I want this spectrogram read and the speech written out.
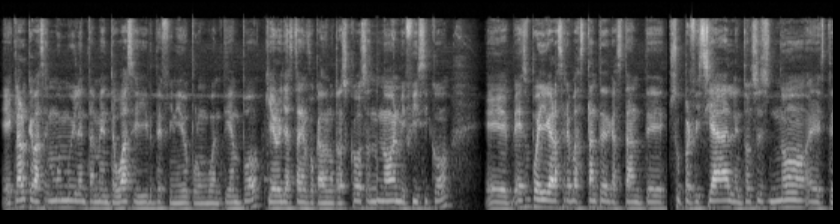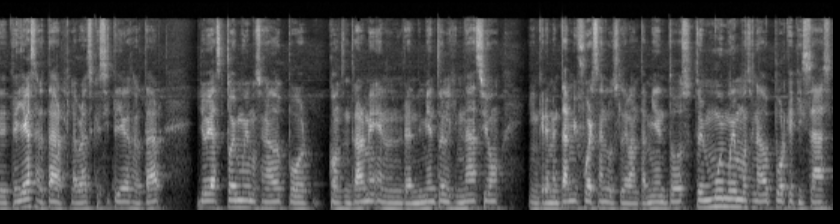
Eh, claro que va a ser muy muy lentamente, voy a seguir definido por un buen tiempo. Quiero ya estar enfocado en otras cosas, no en mi físico. Eh, eso puede llegar a ser bastante desgastante, superficial, entonces no, este, te llega a saltar, la verdad es que sí te llega a saltar. Yo ya estoy muy emocionado por concentrarme en el rendimiento en el gimnasio, incrementar mi fuerza en los levantamientos. Estoy muy muy emocionado porque quizás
